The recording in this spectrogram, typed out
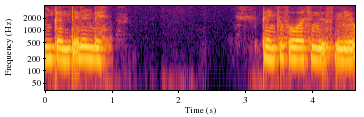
ఇంకంతేనండి. Thank you for watching this video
